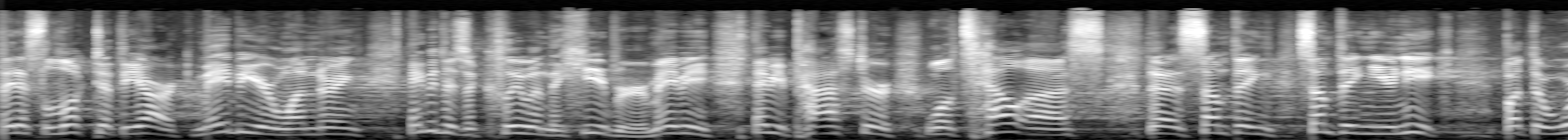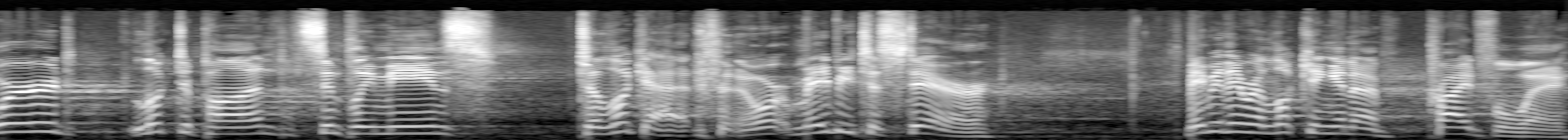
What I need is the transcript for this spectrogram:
they just looked at the ark. Maybe you're wondering, maybe there's a clue in the Hebrew. Maybe, maybe Pastor will tell us that it's something, something unique. But the word looked upon simply means to look at, or maybe to stare. Maybe they were looking in a prideful way.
